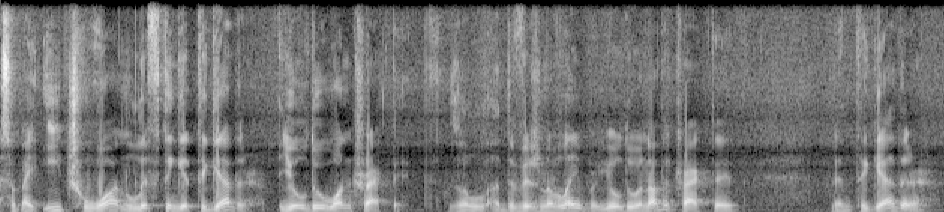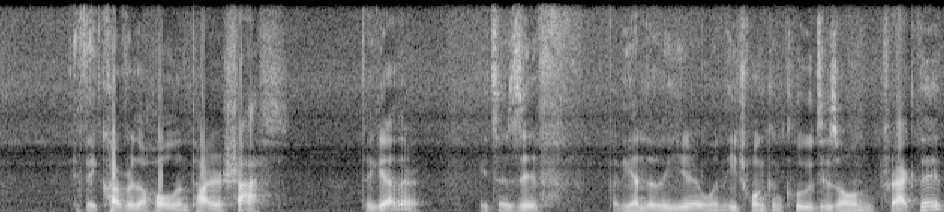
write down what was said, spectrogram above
So by each one lifting it together, you'll do one tractate. There's a, a division of labor. You'll do another tractate. Then together, if they cover the whole entire Shas together, it's as if by the end of the year, when each one concludes his own tractate,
